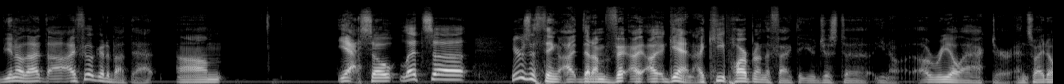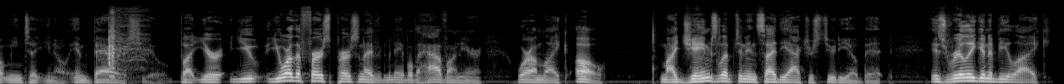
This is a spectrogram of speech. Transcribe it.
you know that I feel good about that. Um, yeah. So let's. Uh, here's the thing I, that I'm very. I, again, I keep harping on the fact that you're just a you know a real actor, and so I don't mean to you know embarrass you, but you're you you are the first person I've been able to have on here where I'm like, oh, my James Lipton inside the actor studio bit is really going to be like.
